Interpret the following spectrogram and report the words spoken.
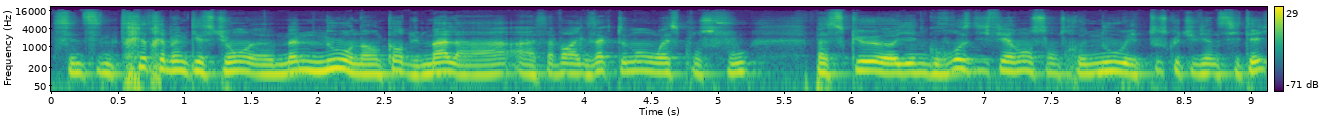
C'est une, c'est une très très bonne question. Euh, même nous, on a encore du mal à, à savoir exactement où est-ce qu'on se fout. Parce qu'il y a une grosse différence entre nous et tout ce que tu viens de citer.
